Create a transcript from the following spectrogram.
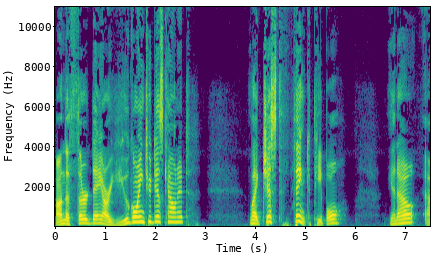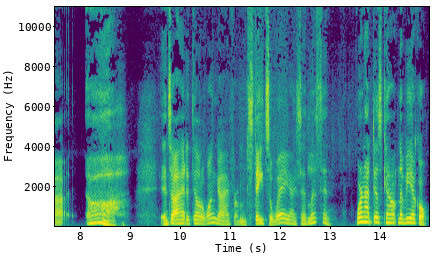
on the third day, are you going to discount it? Like, just think, people. You know, uh, oh and so I had to tell the one guy from states away, I said, listen, we're not discounting the vehicle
